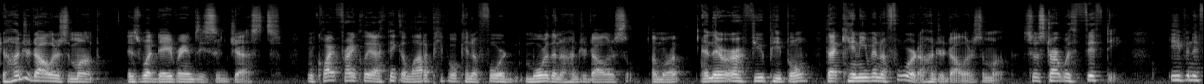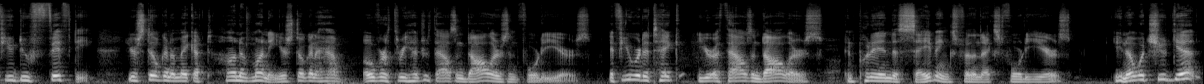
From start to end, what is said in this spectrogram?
$100 a month is what Dave Ramsey suggests. And quite frankly, I think a lot of people can afford more than $100 a month. And there are a few people that can't even afford $100 a month. So start with 50. Even if you do 50, you're still going to make a ton of money. You're still going to have over $300,000 in 40 years. If you were to take your $1,000 and put it into savings for the next 40 years, you know what you'd get?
